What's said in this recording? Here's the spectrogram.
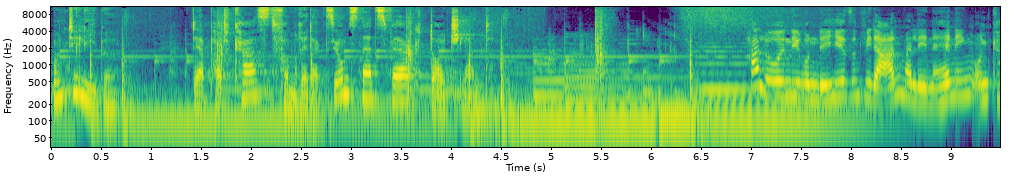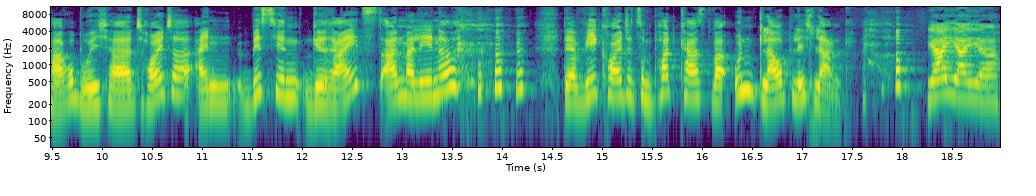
und die Liebe. Der Podcast vom Redaktionsnetzwerk Deutschland. Hallo in die Runde. Hier sind wieder Ann-Marlene Henning und Caro Burchardt. Heute ein bisschen gereizt, Ann-Marlene. Der Weg heute zum Podcast war unglaublich lang. Ja, ja, ja.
